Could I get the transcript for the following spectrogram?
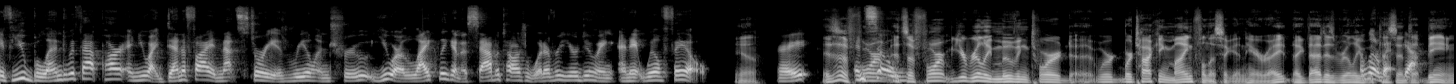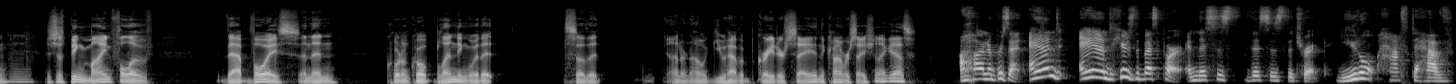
If you blend with that part and you identify and that story is real and true, you are likely going to sabotage whatever you're doing and it will fail, Yeah. right? It's a form. so- it's a form. You're really moving toward. Uh, we're we're talking mindfulness again here, right? Like that is really A what this bit, ends yeah. up being. It's just being mindful of that voice, and then quote unquote blending with it, so that I don't know. You have a greater say in the conversation, I guess. A hundred percent. And and here's the best part. And this is this is the trick. You don't have to have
